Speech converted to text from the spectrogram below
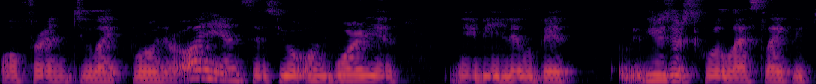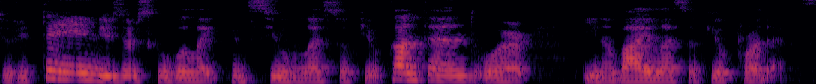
offering to like broader audiences you're onboarding maybe a little bit users who are less likely to retain users who will like consume less of your content or you know buy less of your products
